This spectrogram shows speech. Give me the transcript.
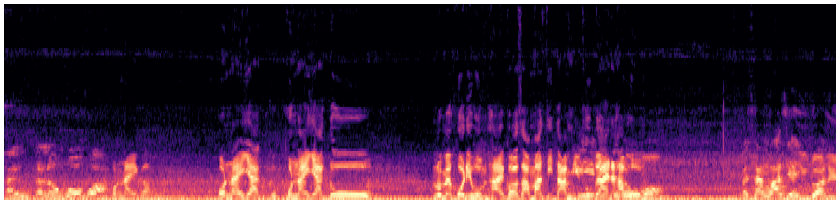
ใครอูกระโลกวัวกว่าคนไหนก็ คนไหนอยากคนไหนอยากดูรถแมคโครที่ผมถ่ายก็สามารถติดตาม YouTube ได้นะครับผมไม่สั่งร้านเสียอยู่ด้วยเลย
